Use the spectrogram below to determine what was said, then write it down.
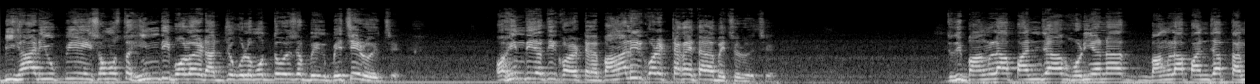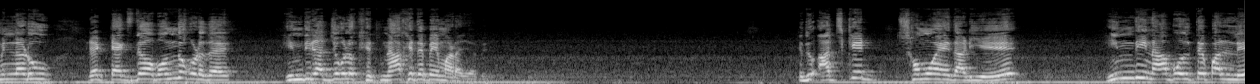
বিহার ইউপি এই সমস্ত হিন্দি বলয় রাজ্যগুলো মধ্যপ্রদেশে বে- বেঁচে রয়েছে। অহিন্দি জাতির করের টাকায়, বাঙালির করের টাকায় তারা বেঁচে রয়েছে। যদি বাংলা, পাঞ্জাব, হরিয়ানা, বাংলা, পাঞ্জাব, তামিলনাড়ু ট্যাক্স দেওয়া বন্ধ করে দেয়, হিন্দি রাজ্যগুলো না খেতে পেয়ে মারা যাবে। কিন্তু আজকের সময়ে দাঁড়িয়ে হিন্দি না বলতে পারলে,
